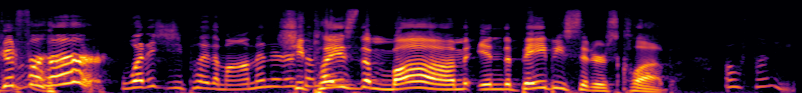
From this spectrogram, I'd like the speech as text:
Good for her." what did she play the mom in it? Or She something? plays the mom in the Babysitters Club Oh, funny.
